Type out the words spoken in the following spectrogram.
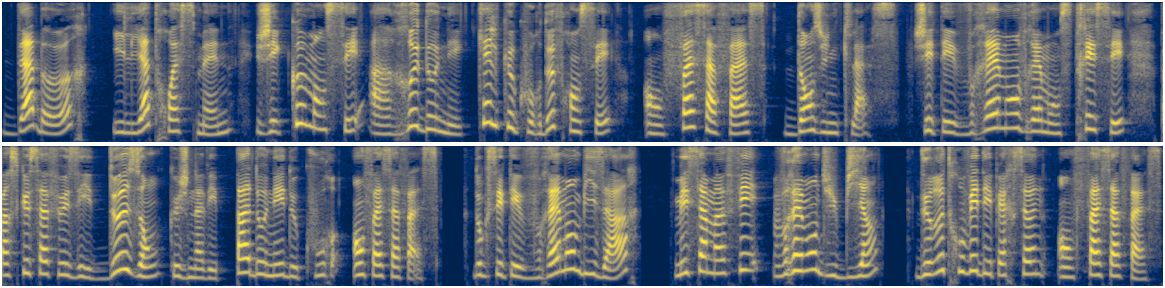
D'abord, il y a trois semaines, j'ai commencé à redonner quelques cours de français en face à face dans une classe. J'étais vraiment vraiment stressée parce que ça faisait deux ans que je n'avais pas donné de cours en face à face. Donc c'était vraiment bizarre, mais ça m'a fait vraiment du bien de retrouver des personnes en face à face,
